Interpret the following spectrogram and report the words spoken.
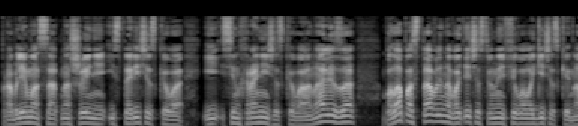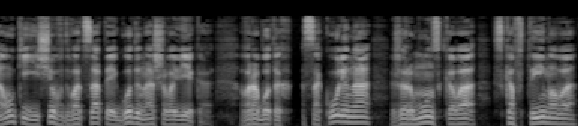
Проблема соотношения исторического и синхронического анализа – была поставлена в отечественной филологической науке еще в 20-е годы нашего века в работах Сакулина, Жермунского, Скафтымова.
